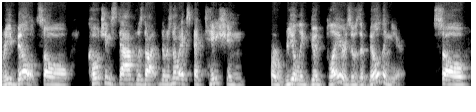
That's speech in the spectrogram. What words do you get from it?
rebuild. So coaching staff was not there was no expectation for really good players. It was a building year. So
